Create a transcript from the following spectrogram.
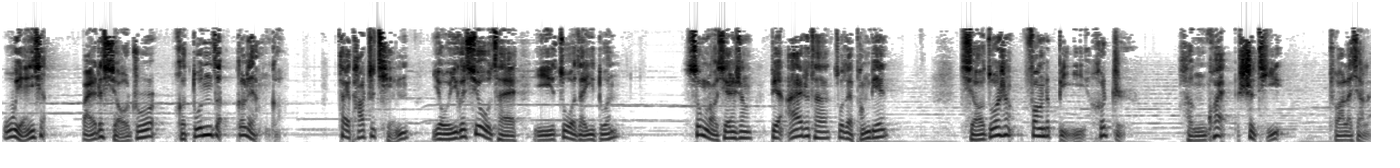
屋檐下摆着小桌和墩子各两个，在他之前有一个秀才已坐在一端，宋老先生便挨着他坐在旁边。小桌上放着笔和纸，很快试题传了下来，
